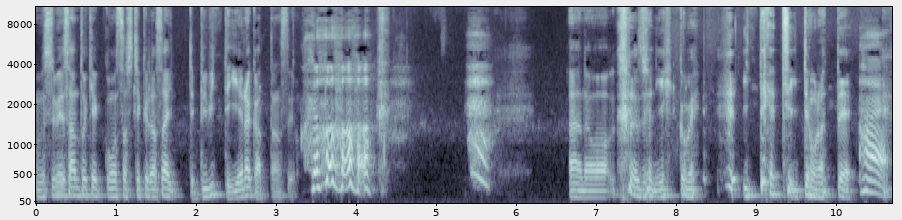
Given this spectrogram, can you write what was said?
娘さんと結婚させてくださいってビビって言えなかったんですよ。あの彼女に「ごめん行って」って言ってもらってはい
